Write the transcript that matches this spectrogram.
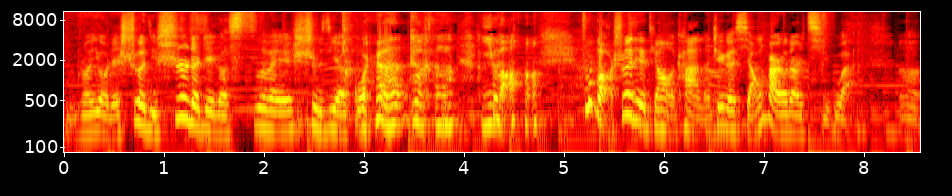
我们说有这设计师的这个思维世界，果然不同以往。珠宝设计也挺好看的，这个想法有点奇怪。嗯，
